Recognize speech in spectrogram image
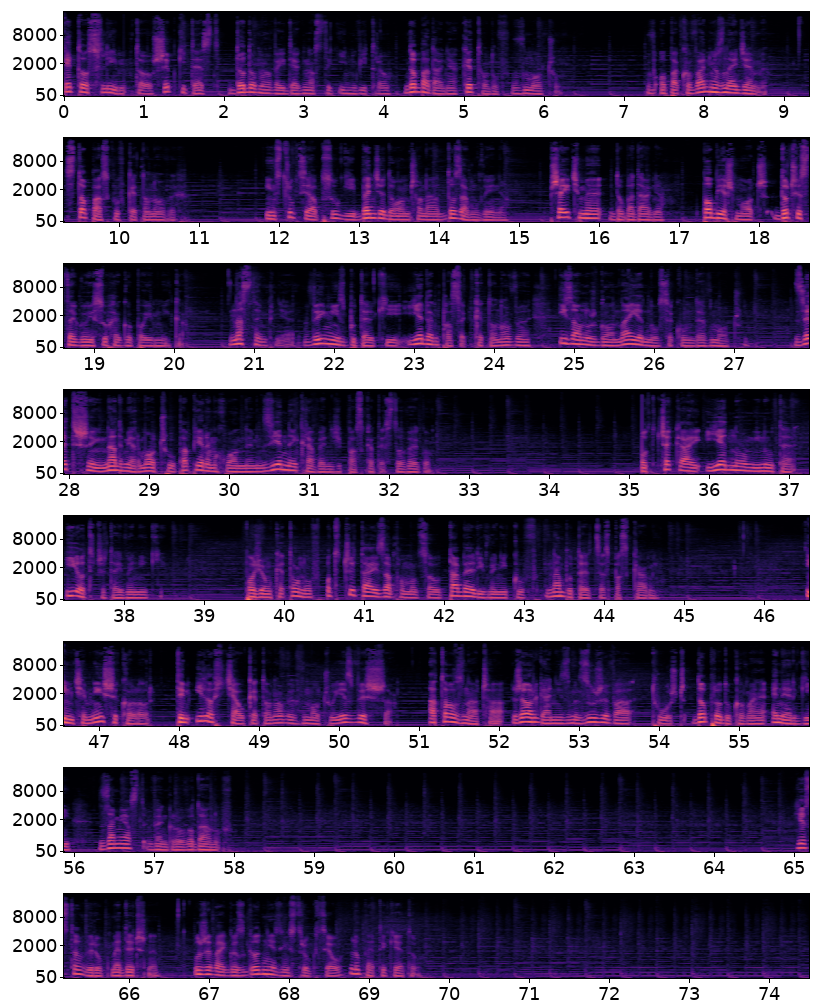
Keto Slim to szybki test do domowej diagnostyki in vitro do badania ketonów w moczu. W opakowaniu znajdziemy 100 pasków ketonowych. Instrukcja obsługi będzie dołączona do zamówienia. Przejdźmy do badania. Pobierz mocz do czystego i suchego pojemnika. Następnie wyjmij z butelki jeden pasek ketonowy i zanurz go na jedną sekundę w moczu. Zetrzyj nadmiar moczu papierem chłonnym z jednej krawędzi paska testowego. Odczekaj jedną minutę i odczytaj wyniki. Poziom ketonów odczytaj za pomocą tabeli wyników na butelce z paskami. Im ciemniejszy kolor, tym ilość ciał ketonowych w moczu jest wyższa, a to oznacza, że organizm zużywa tłuszcz do produkowania energii zamiast węglowodanów. Jest to wyrób medyczny. Używaj go zgodnie z instrukcją lub etykietą.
